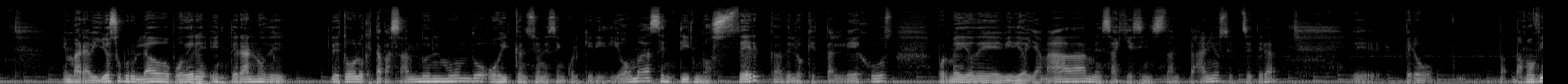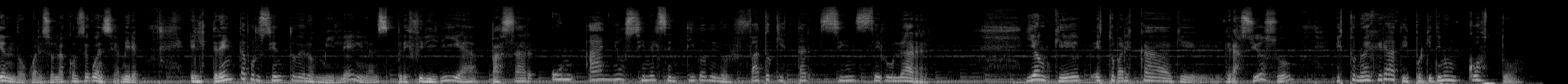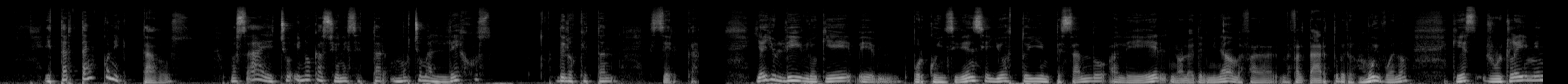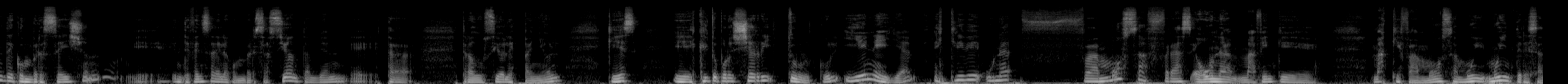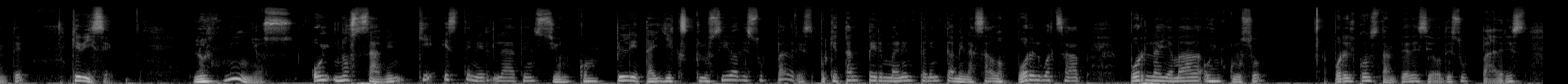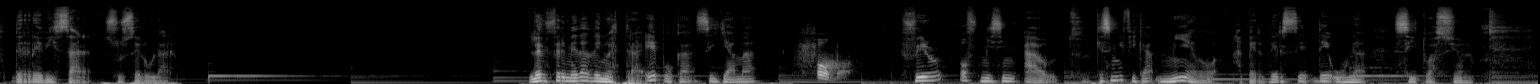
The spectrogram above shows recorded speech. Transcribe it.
es maravilloso por un lado poder enterarnos de de todo lo que está pasando en el mundo, oír canciones en cualquier idioma, sentirnos cerca de los que están lejos por medio de videollamadas, mensajes instantáneos, etc. Eh, pero vamos viendo cuáles son las consecuencias. Mire, el 30% de los millennials preferiría pasar un año sin el sentido del olfato que estar sin celular. Y aunque esto parezca que gracioso, esto no es gratis porque tiene un costo. Estar tan conectados nos ha hecho en ocasiones estar mucho más lejos de los que están cerca. Y hay un libro que em, por coincidencia yo estoy empezando a leer, no lo he terminado, me, falta harto, pero es muy bueno, que es Reclaiming the Conversation, eh, en defensa de la conversación también, eh, está traducido al español, que es eh, escrito por Sherry Turkle y en ella escribe una famosa frase, o una más bien que, más que famosa, muy, muy interesante, que dice, los niños hoy no saben qué es tener la atención completa y exclusiva de sus padres, porque están permanentemente amenazados por el WhatsApp, por la llamada o incluso por el constante deseo de sus padres de revisar su celular. La enfermedad de nuestra época se llama FOMO, Fear of Missing Out, que significa miedo a perderse de una situación.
